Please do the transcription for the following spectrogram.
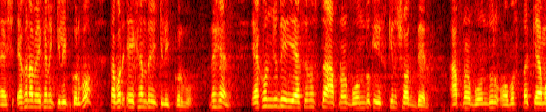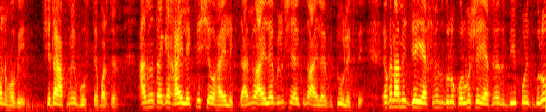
হ্যাঁ এখন আমি এখানে ক্লিক করব, তারপর এখান থেকে ক্লিক করব। দেখেন, এখন যদি এই এস এম এসটা আপনার বন্ধুকে স্ক্রিনশট দেন আপনার বন্ধুর অবস্থা কেমন হবে, সেটা আপনি বুঝতে পারছেন। আমিও তাকে হাই লিখছি, সেও হাই লিখছে। আমিও আই লাভ লিখছি সেও কিন্তু আই লাভ টু লিখছে। এখন আমি যেই এস এম এসগুলো করব, সেই এস এম এস বিপরীতগুলো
